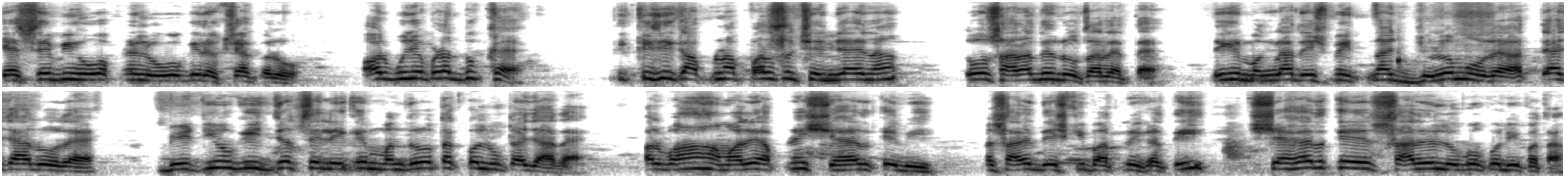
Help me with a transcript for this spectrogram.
कैसे भी हो, अपने लोगों की रक्षा करो। और मुझे बड़ा दुख है कि किसी का अपना पर्स छिन जाए ना तो वो सारा दिन रोता रहता है। लेकिन बांग्लादेश में इतना जुल्म हो रहा है, अत्याचार हो रहा है, बेटियों की इज़्ज़त से लेके मंदिरों तक को लूटा जा रहा है। और वहाँ हमारे अपने शहर के भी, मैं सारे देश की बात नहीं करती, शहर के सारे लोगों को नहीं पता।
